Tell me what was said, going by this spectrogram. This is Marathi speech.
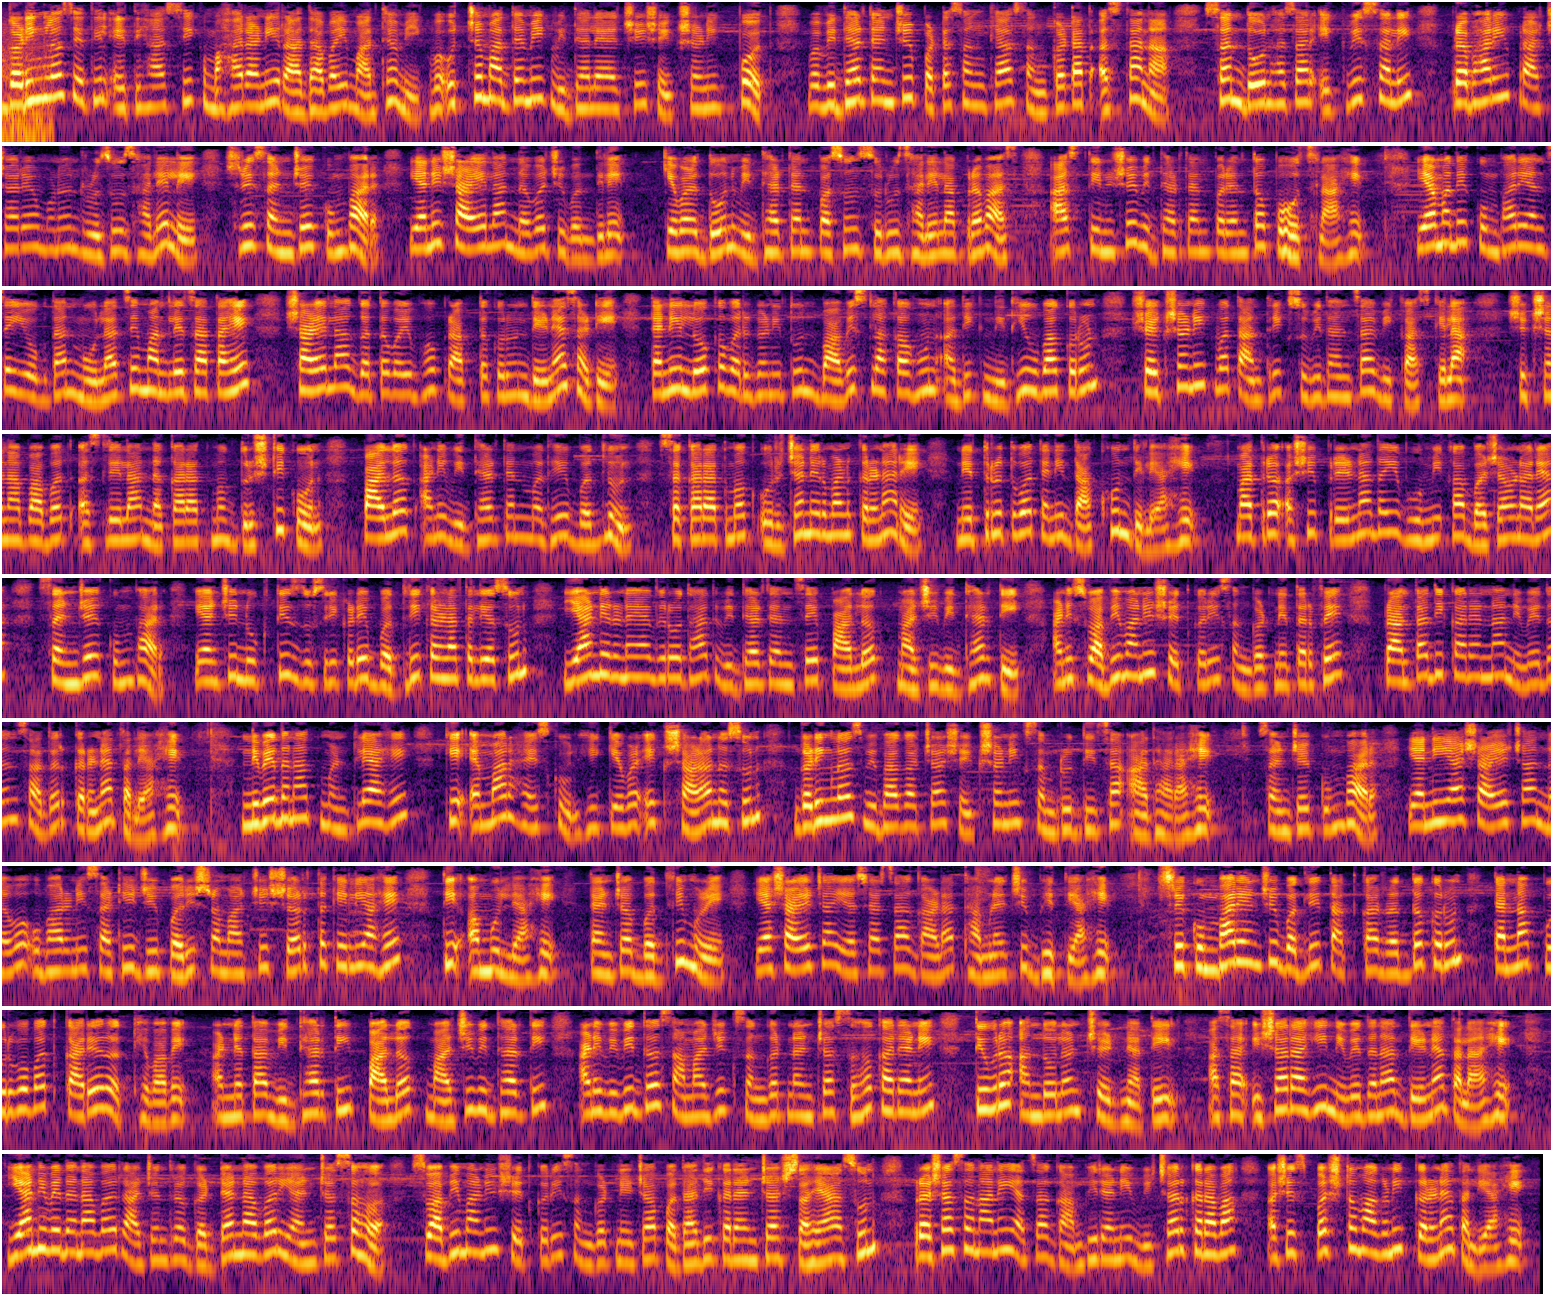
गडिंग्लस येथील ऐतिहासिक महाराणी राधाबाई माध्यमिक व उच्च माध्यमिक विद्यालयाची शैक्षणिक पत व विद्यार्थ्यांची पटसंख्या संकटात असताना सन दोन हजार एकवीस साली प्रभारी प्राचार्य म्हणून रुजू झालेले श्री संजय कुंभार यांनी शाळेला नवजीवन दिले. केवळ दोन विद्यार्थ्यांपासून सुरू झालेला प्रवास आज तीनशे विद्यार्थ्यांपर्यंत पोहोचला आहे. यामध्ये कुंभार यांचे योगदान मोलाचे मानले जात आहे. शाळेला गतवैभव प्राप्त करून देण्यासाठी त्यांनी लोकवर्गणीतून बावीस लाखाहून अधिक निधी उभा करून शैक्षणिक व तांत्रिक सुविधांचा विकास केला. शिक्षणाबाबत असलेला नकारात्मक दृष्टिकोन पालक आणि विद्यार्थ्यांमध्ये बदलून सकारात्मक ऊर्जा निर्माण करणारे नेतृत्व त्यांनी दाखवून दिले आहे. मात्र अशी प्रेरणादायी भूमिका बजावणाऱ्या संजय कुंभार यांची नुकतीच दुसरीकडे बदली करण्यात आली असून या निर्णयाविरोधात विद्यार्थ्यांचे पालक माजी विद्यार्थी आणि स्वाभिमानी शेतकरी संघटनेतर्फे प्रांताधिकाऱ्यांना निवेदन सादर करण्यात आले आहे. निवेदनात म्हटले आहे की एम आर हायस्कूल ही केवळ एक शाळा नसून गडिंगला गडिंग्लज विभागाच्या शैक्षणिक समृद्धीचा आधार आहे. संजय कुंभार यांनी या शाळेच्या नव उभारणीसाठी जी परिश्रमाची शर्त केली आहे ती अमूल्य आहे. त्यांच्या बदलीमुळे या शाळेच्या यशाचा गाडा थांबण्याची भीती आहे. श्री कुंभार यांची बदली तात्काळ रद्द करून त्यांना पूर्ववत कार्यरत ठेवावे. अन्यथा विद्यार्थी पालक माजी विद्यार्थी आणि विविध सामाजिक संघटनांच्या सहकार्याने तीव्र आंदोलन छेडण्यात येईल. असा इशाराही निवेदनात देण्यात आला आहे. या निवेदनावर राजेंद्र गड्ड्यांनावर यांच्यासह स्वाभिमानी शेतकरी संघटनेच्या पदाधिकाऱ्यांच्या सह्या असून प्रशासनाने याचा गांभीर्याने विचार करावा अशी स्पष्ट मागणी करण्यात आली आहे.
